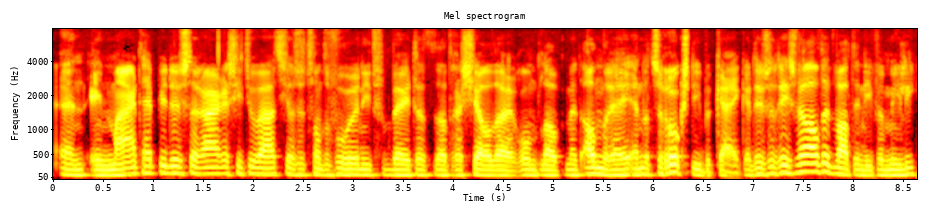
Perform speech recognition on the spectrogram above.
En in maart heb je dus de rare situatie, als het van tevoren niet verbetert, dat Rachel daar rondloopt met André en dat ze Rox die bekijken. Dus er is wel altijd wat in die familie.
